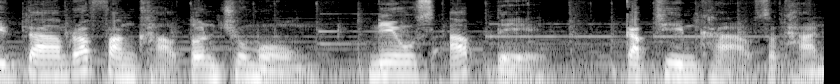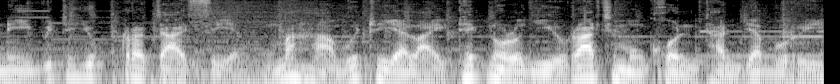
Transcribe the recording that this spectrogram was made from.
ติดตามรับฟังข่าวต้นชั่วโมง News Update กับทีมข่าวสถานีวิทยุกระจายเสียงมมหาวิทยาลัยเทคโนโลยีราชมงคลธัญบุรี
